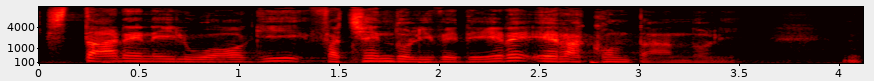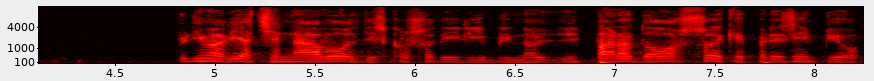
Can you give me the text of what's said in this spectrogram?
stare nei luoghi facendoli vedere e raccontandoli. Prima vi accennavo al discorso dei libri, no? il paradosso è che per esempio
